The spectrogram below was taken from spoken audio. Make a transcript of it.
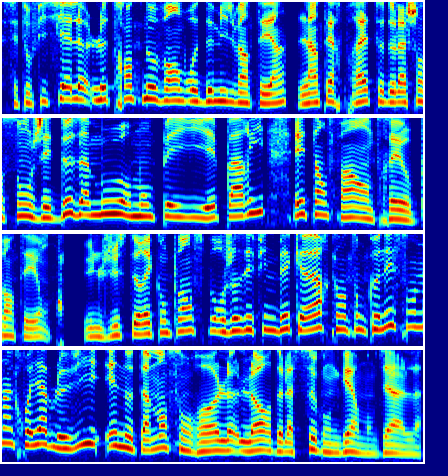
C'est officiel, le 30 novembre 2021, l'interprète de la chanson J'ai deux amours, mon pays et Paris est enfin entré au Panthéon. Une juste récompense pour Joséphine Baker quand on connaît son incroyable vie et notamment son rôle lors de la Seconde Guerre mondiale.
